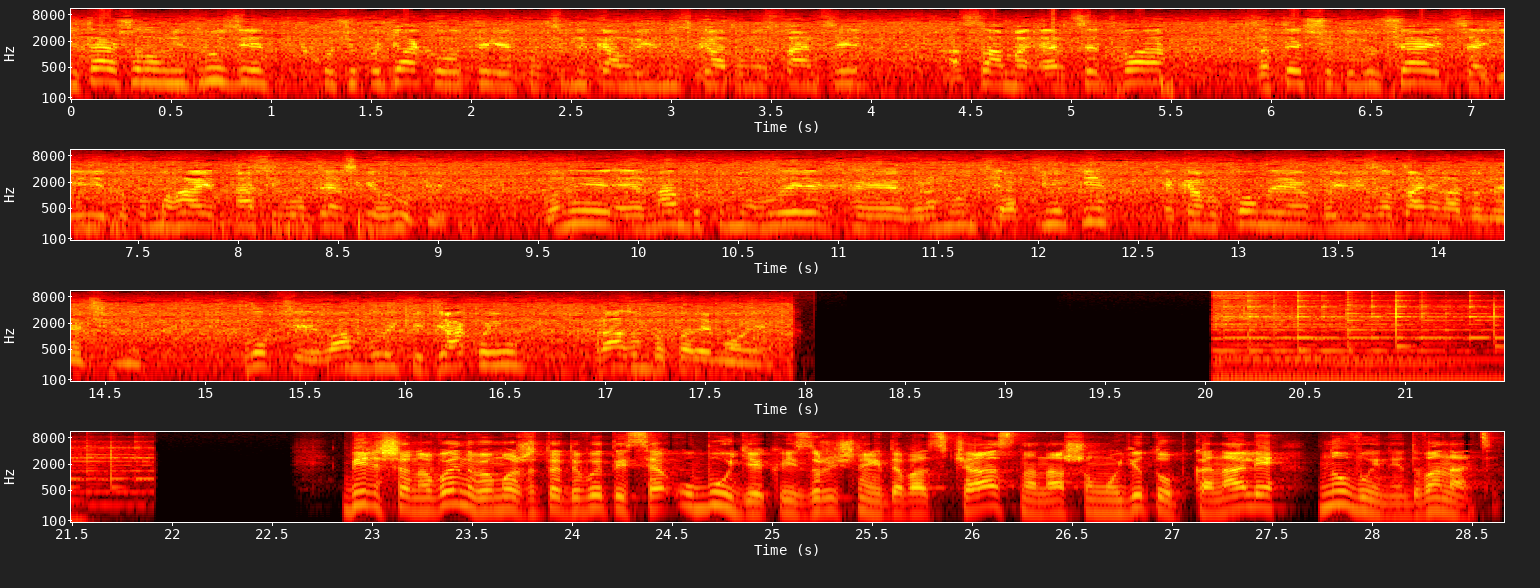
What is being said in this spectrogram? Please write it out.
Вітаю, шановні друзі. Хочу подякувати працівникам Рівненської атомної станції, а саме РЦ-2, за те, що долучаються і допомагають нашій волонтерській групі. Вони е, нам допомогли е, в ремонті автівки, яка виконує бойові завдання на Донеччині. Хлопці, вам велике дякую. Разом до перемоги. Більше новин ви можете дивитися у будь-який зручний для вас час на нашому Ютуб каналі Новини 12.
